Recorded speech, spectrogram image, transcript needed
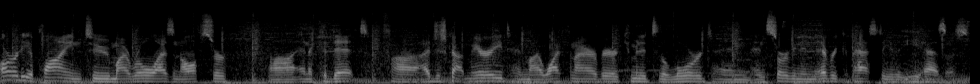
already applying to my role as an officer uh, and a cadet. Uh, I just got married, and my wife and I are very committed to the Lord and, and serving in every capacity that He has us.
